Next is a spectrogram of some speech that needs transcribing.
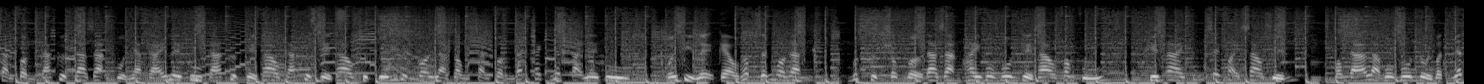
Sản phẩm cá cược đa dạng của nhà cái Lê Tu cá cược thể thao cá cược thể thao trực tuyến được coi là dòng sản phẩm đắt khách nhất tại Lê Tu, với tỷ lệ kèo hấp dẫn ngon ăn, bức cược rộng mở đa dạng hay bộ môn thể thao phong phú, khiến ai cũng sẽ phải sao xuyến. Bóng đá là bộ môn nổi bật nhất,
